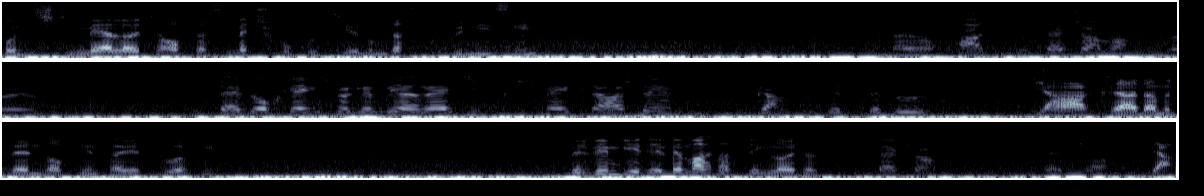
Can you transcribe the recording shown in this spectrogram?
und sich die mehr Leute auf das Match fokussieren, um das zu genießen. Und auch Party für Thatcher machen, weil das werden sie auch, denke ich mal, gleich wieder relativ schnell klarstellen. Guns ist jetzt der Böse. Ja, klar, damit werden sie auf jeden Fall jetzt wirken. Mit wem geht ihr? Wer macht das Ding, Leute? Thatcher. Thatcher. Ja,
